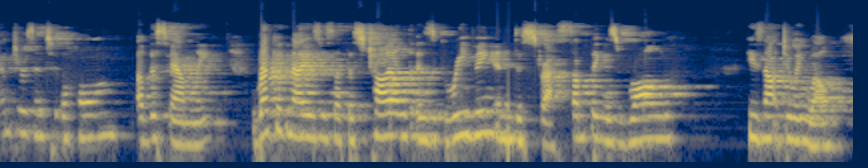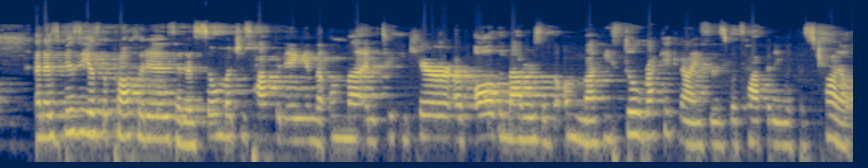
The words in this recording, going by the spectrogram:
enters into the home of this family, recognizes that this child is grieving and in distress. Something is wrong. He's not doing well. And as busy as the Prophet is, and as so much is happening in the Ummah and taking care of all the matters of the Ummah, he still recognizes what's happening with this child.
